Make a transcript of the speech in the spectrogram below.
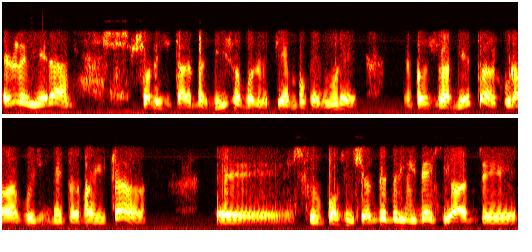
él debiera solicitar permiso por el tiempo que dure el procesamiento al jurado de enjuiciamiento de magistrados. Eh, su posición de privilegio ante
